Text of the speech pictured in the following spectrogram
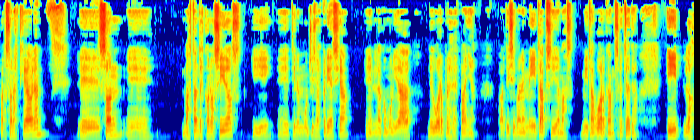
personas que hablan, eh, son eh, bastante conocidos y eh, tienen muchísima experiencia en la comunidad de WordPress de España. Participan en meetups y demás, meetup WordCamps, etc. Y los,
